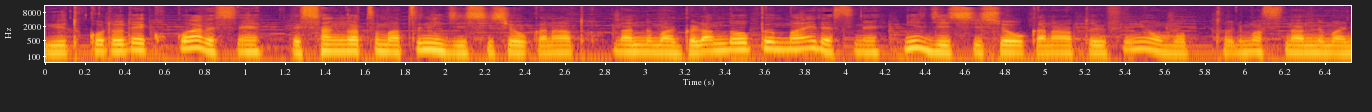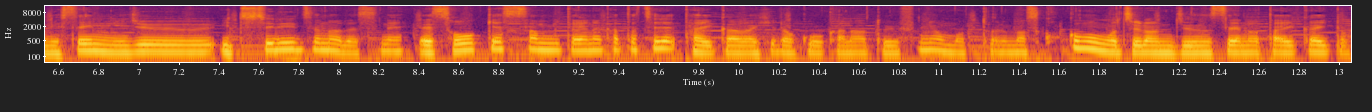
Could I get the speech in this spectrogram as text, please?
いうところでここはですね3月末に実施しようかなと。なんでまあグランドオープン前ですねに実施しようかなというふうに思っております。なんでまあ2021シリーズのですね総決算みたいな形で大会は開こうかなというふうに思っております。ここももちろん純正の大会と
